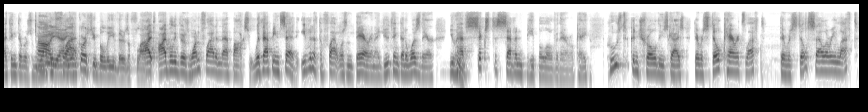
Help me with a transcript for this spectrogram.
I think there was one Oh yeah, flat. yeah, of course you believe there's a flat. I, I believe there's one flat in that box. With that being said, even if the flat wasn't there, and I do think that it was there, you Hmm. have six to seven people over there. Okay. Who's to control these guys? There were still carrots left, there was still celery left.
